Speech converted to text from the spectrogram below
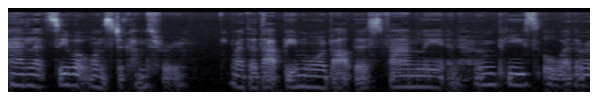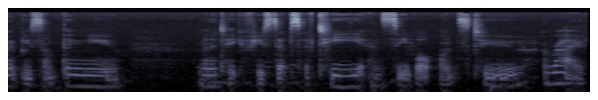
and let's see what wants to come through. Whether that be more about this family and home piece, or whether it be something new. I'm going to take a few sips of tea and see what wants to arrive.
